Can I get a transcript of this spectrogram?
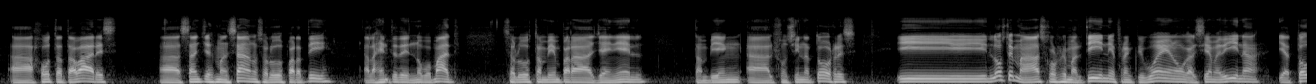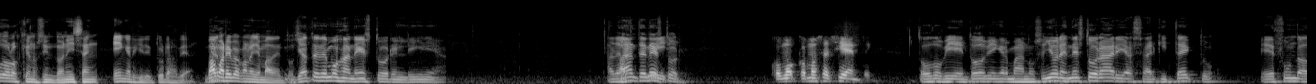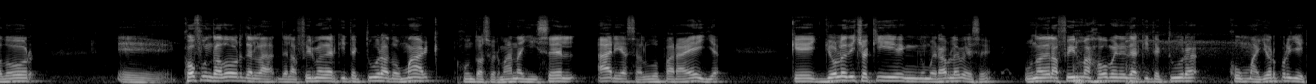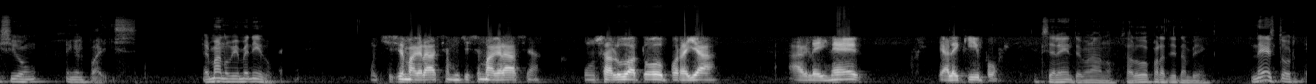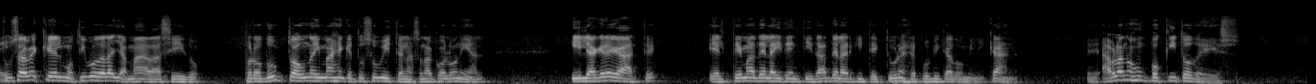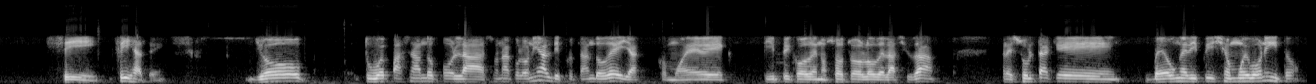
a J. Tavares, a Sánchez Manzano, saludos para ti, a la gente de Novomat, saludos también para Janiel, también a Alfonsina Torres y los demás, Jorge Martínez, Franklin Bueno, García Medina y a todos los que nos sintonizan en Arquitectura Radial. Vamos arriba con la llamada entonces. Ya tenemos a Néstor en línea. Adelante, Néstor. ¿Cómo, ¿Cómo se sienten? Todo bien, todo bien, hermano. Señores, Néstor Arias, arquitecto, es fundador, eh, cofundador de la, de la firma de arquitectura Domark, junto a su hermana Giselle Arias. Saludos para ella, que yo lo he dicho aquí innumerables veces, una de las firmas jóvenes de arquitectura con mayor proyección en el país. Hermano, bienvenido. Muchísimas gracias, muchísimas gracias. Un saludo a todos por allá, a Gleiner y al equipo. Excelente, hermano. Saludos para ti también. Néstor, tú sabes que el motivo de la llamada ha sido producto a una imagen que tú subiste en la zona colonial y le agregaste el tema de la identidad de la arquitectura en República Dominicana. Eh, háblanos un poquito de eso. Sí, fíjate, yo estuve pasando por la zona colonial, disfrutando de ella, como es típico de nosotros lo de la ciudad. Resulta que veo un edificio muy bonito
